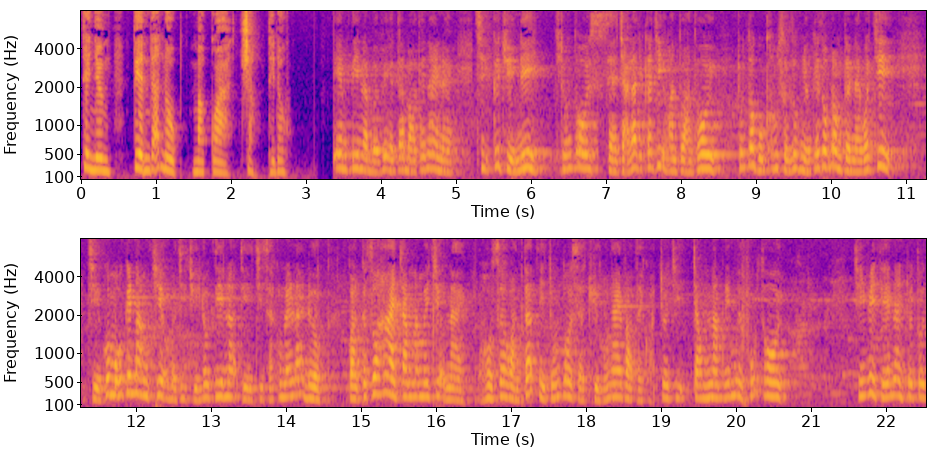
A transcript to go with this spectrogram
Thế nhưng, tiền đã nộp mà quà chẳng thấy đâu. Em tin là bởi vì người ta bảo thế này này, chị cứ chuyển đi, chúng tôi sẽ trả lại cho các chị hoàn toàn thôi. Chúng tôi cũng không sử dụng những cái số đồng tiền này của chị. Chỉ có mỗi cái 5 triệu mà chị chuyển đầu tiên thì chị sẽ không lấy lại được. Còn cái số 250 triệu này, hồ sơ hoàn tất thì chúng tôi sẽ chuyển ngay vào tài khoản cho chị trong 5 đến 10 phút thôi. Chính vì thế là cho tôi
